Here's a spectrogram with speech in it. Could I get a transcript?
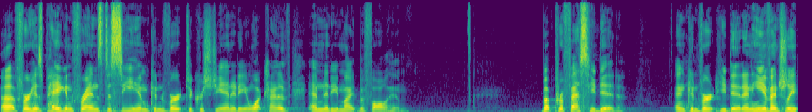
uh, for his pagan friends to see him convert to Christianity and what kind of enmity might befall him. But profess he did and convert he did. And he eventually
